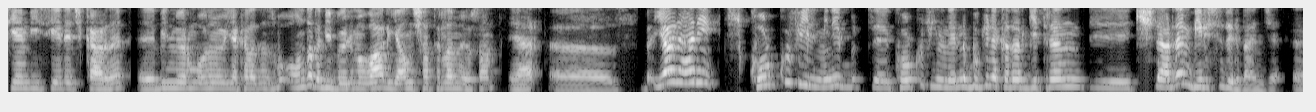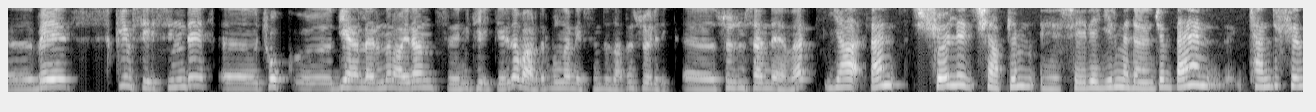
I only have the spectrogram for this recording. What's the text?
CNBC'de çıkardı. E, bilmiyorum onu yakaladınız mı? Onda da bir bölümü var yanlış hatırlamıyorsam. Eğer e, yani hani korku filmini korku filmlerini bugüne kadar getiren e, kişilerden birisidir bence. E, ve Scream serisinde e, çok e, diğerlerinden ayıran nitelikleri de vardır. Bunların hepsini de zaten söyledik. E, sözüm sende Enver. Ya ben şöyle şey yapayım e, seriye girmeden önce ben kendi film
